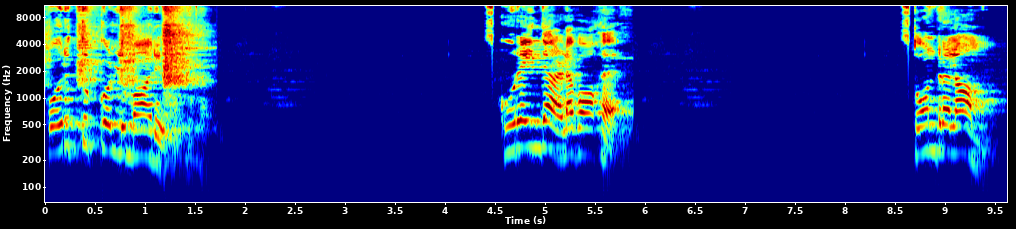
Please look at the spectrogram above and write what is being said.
பொறுத்து கொள்ளுமாறு. குறைந்த அளவாக. தோன்றலாம்.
